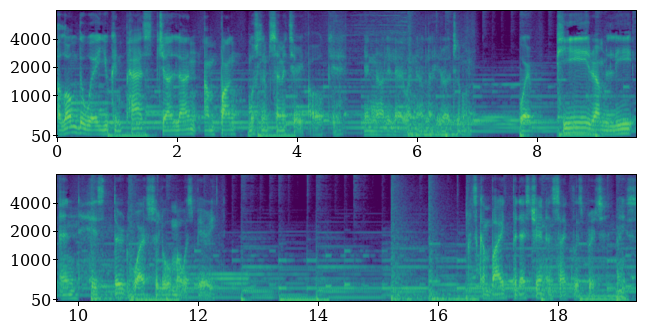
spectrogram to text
Along the way, you can pass Jalan Ampang Muslim Cemetery. Oh, okay. Where P. Ramlee and his third wife Saloma was buried. Combined pedestrian and cyclist bridge. Nice.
